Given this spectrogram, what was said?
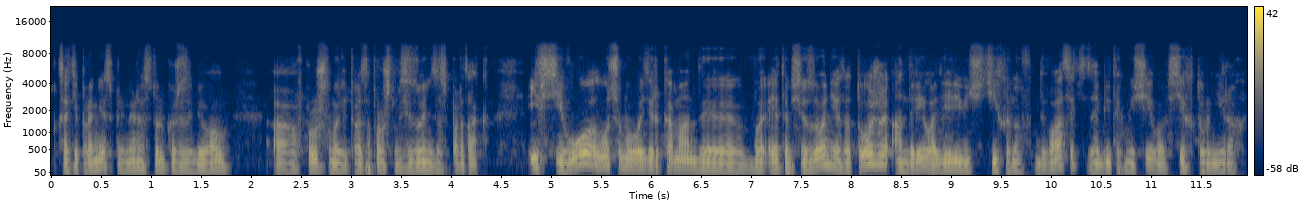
Кстати, Промес примерно столько же забивал э, в прошлом или позапрошлом сезоне за «Спартак». И всего лучший бомбардир команды в этом сезоне – это тоже Андрей Валерьевич Тихонов. 20 забитых мячей во всех турнирах.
